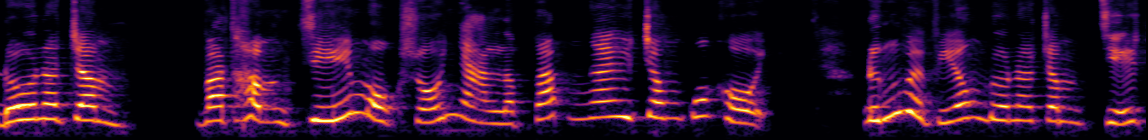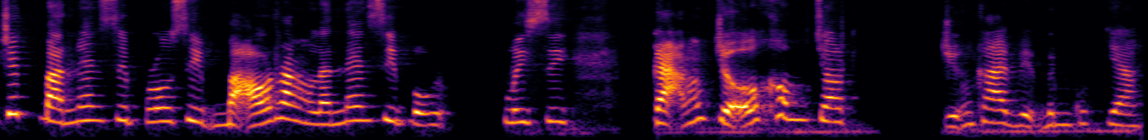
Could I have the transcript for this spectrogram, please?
Donald Trump và thậm chí một số nhà lập pháp ngay trong quốc hội đứng về phía ông Donald Trump, chỉ trích bà Nancy Pelosi bảo rằng là Nancy Pelosi cản trở không cho triển khai viện binh quốc gia.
